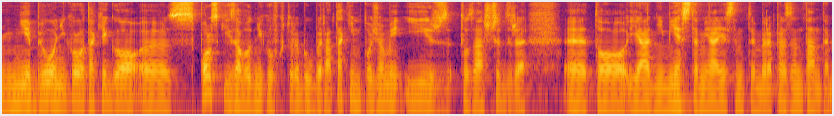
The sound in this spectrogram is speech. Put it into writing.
nie było nikogo takiego e, z polskich zawodników, który byłby na takim poziomie i to zaszczyt, że e, to ja nim jestem, ja jestem tym reprezentantem.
